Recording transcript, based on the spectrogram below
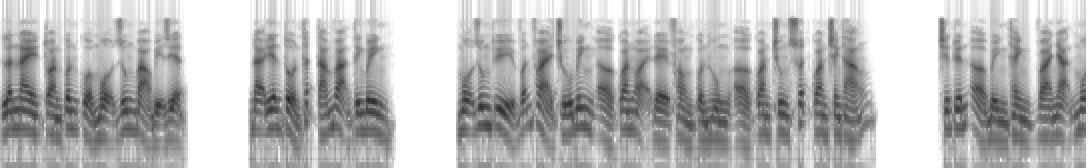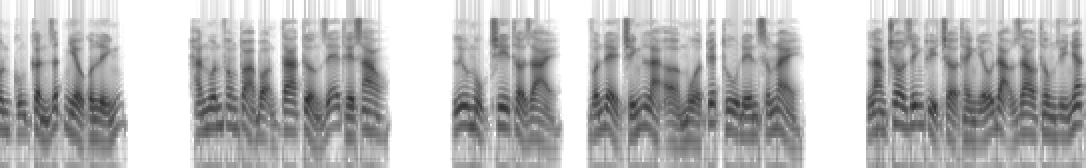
Lần này toàn quân của mộ dung bảo bị diệt. Đại yên tổn thất 8 vạn tinh binh. Mộ dung thủy vẫn phải trú binh ở quan ngoại đề phòng quần hùng ở quan trung xuất quan tranh thắng. Chiến tuyến ở Bình Thành và Nhạn Môn cũng cần rất nhiều quân lính. Hắn muốn phong tỏa bọn ta tưởng dễ thế sao? Lưu Mục Chi thở dài, vấn đề chính là ở mùa tuyết thu đến sớm này. Làm cho Dinh Thủy trở thành yếu đạo giao thông duy nhất.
